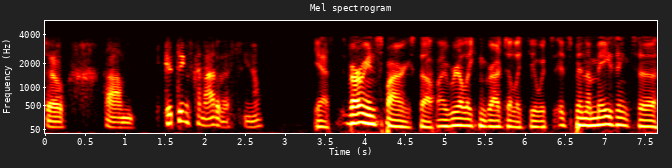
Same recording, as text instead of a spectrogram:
So um, good things come out of this, you know. Yes, very inspiring stuff. I really congratulate you. It's it's been amazing to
